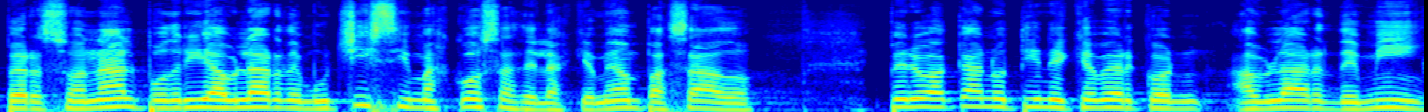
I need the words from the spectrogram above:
personal podría hablar de muchísimas cosas de las que me han pasado, pero acá no tiene que ver con hablar de mí,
